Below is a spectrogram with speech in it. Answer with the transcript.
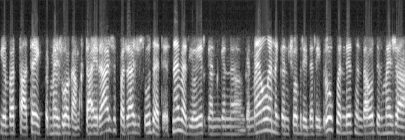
Ja var tā teikt par meža ogām, ka tā ir raža, par ražu sūdzēties nevar, jo ir gan, gan, gan melna, gan šobrīd arī brūklēna diezgan daudz ir mežā.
